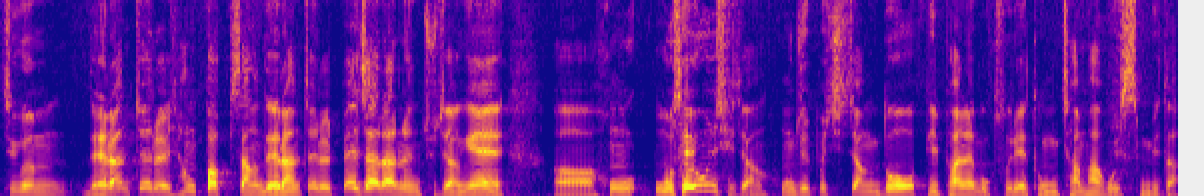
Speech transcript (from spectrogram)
지금 내란죄를 형법상 내란죄를 빼자라는 주장에 어, 홍, 오세훈 시장, 홍준표 시장도 비판의 목소리에 동참하고 있습니다.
